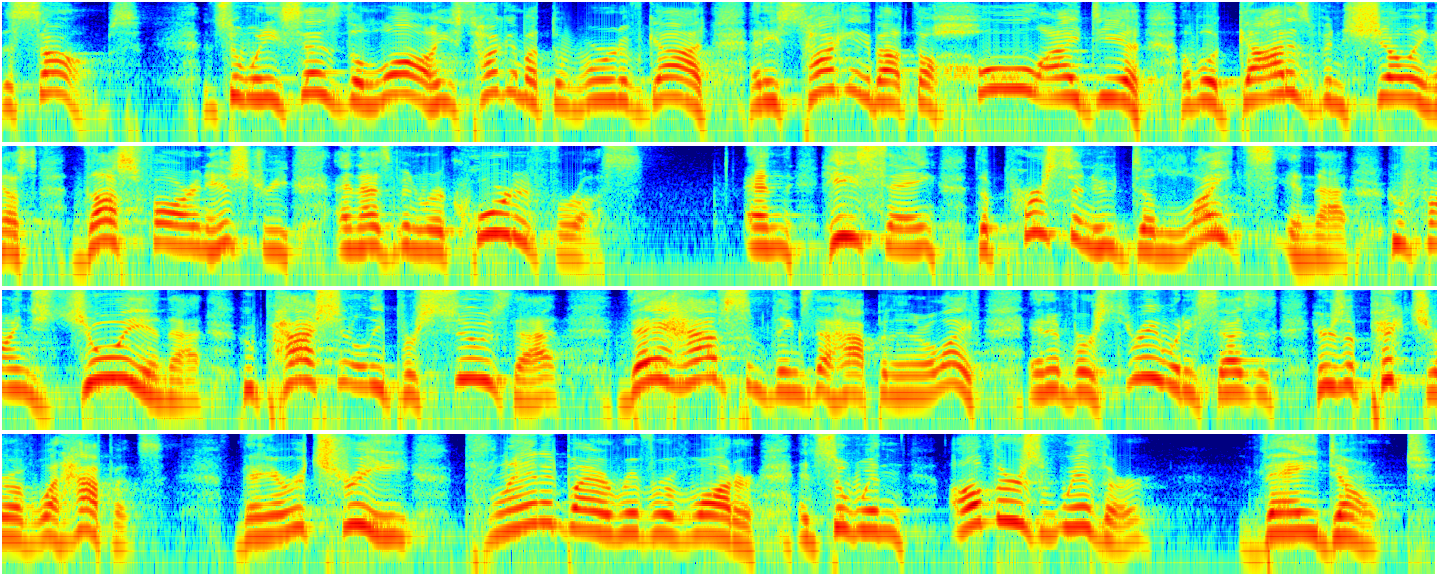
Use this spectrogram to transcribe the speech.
the Psalms. And so when he says the law, he's talking about the Word of God. And he's talking about the whole idea of what God has been showing us thus far in history and has been recorded for us. And he's saying the person who delights in that, who finds joy in that, who passionately pursues that, they have some things that happen in their life. And in verse 3, what he says is here's a picture of what happens. They are a tree planted by a river of water. And so when others wither, they don't.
